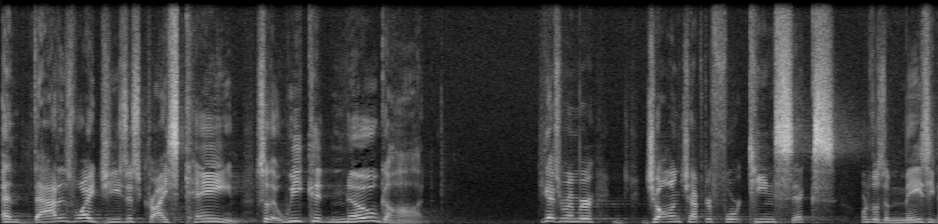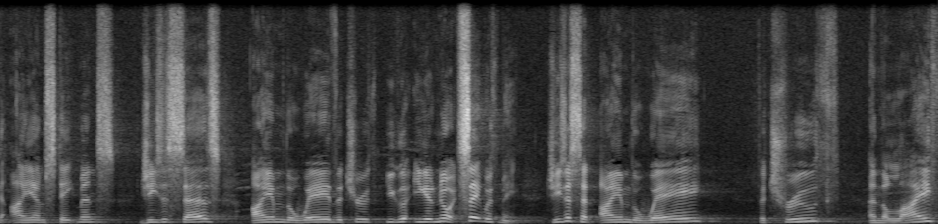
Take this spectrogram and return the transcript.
And that is why Jesus Christ came, so that we could know God. Do You guys remember John chapter 14, 6? One of those amazing I am statements. Jesus says, I am the way, the truth. You, you know it. Say it with me. Jesus said, I am the way, the truth, and the life.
